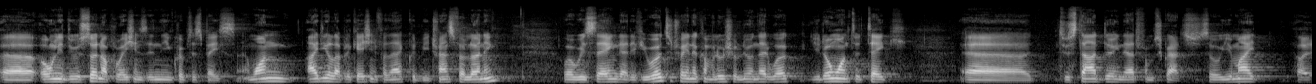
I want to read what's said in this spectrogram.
uh, only do certain operations in the encrypted space. And one ideal application for that could be transfer learning where we're saying that if you were to train a convolutional neural network, you don't want to take, uh, to start doing that from scratch. So you might, uh,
